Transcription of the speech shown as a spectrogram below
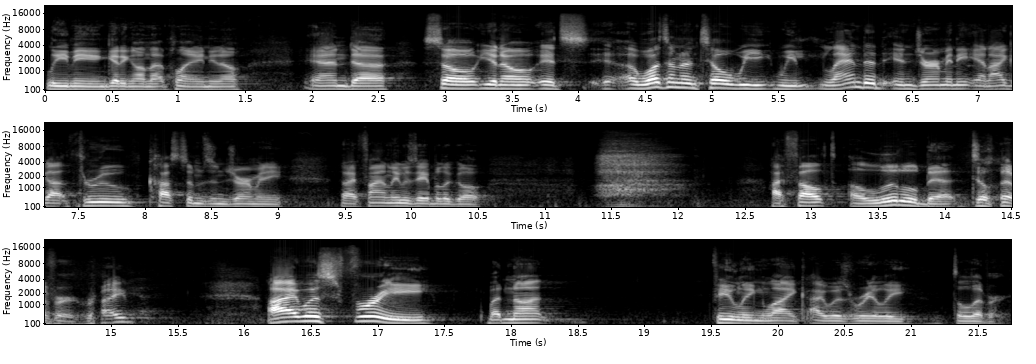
leaving and getting on that plane, you know. And uh, so, you know, it's, it wasn't until we, we landed in Germany and I got through customs in Germany that I finally was able to go, I felt a little bit delivered, right? I was free, but not feeling like I was really delivered.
